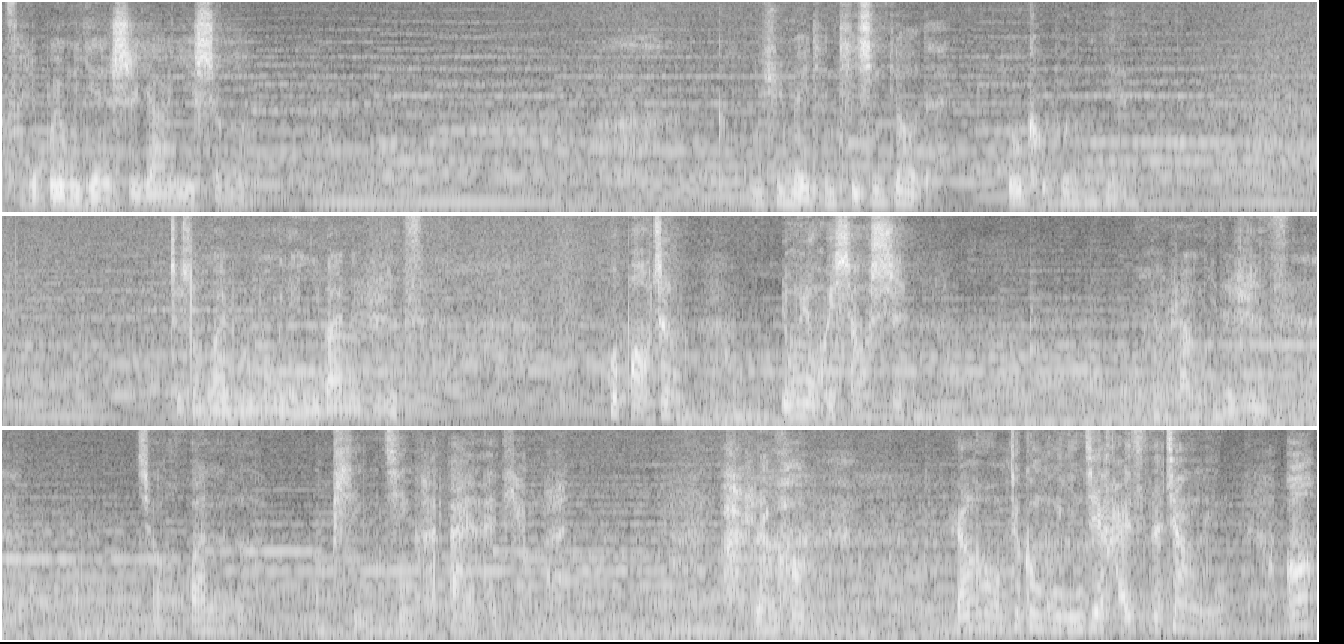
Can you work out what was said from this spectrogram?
再也不用掩饰压抑什么，无需每天提心吊胆，有口不能言。这种宛如梦魇一般的日子，我保证永远会消失。我要让你的日子叫欢乐、平静和爱来填满，然后。然后我们就共同迎接孩子的降临，啊！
